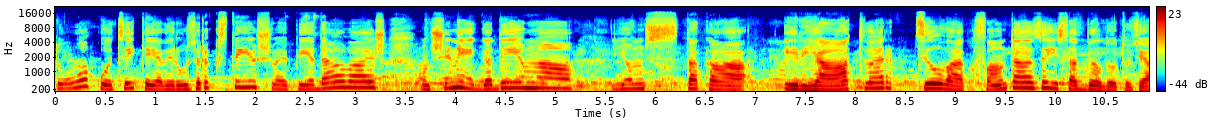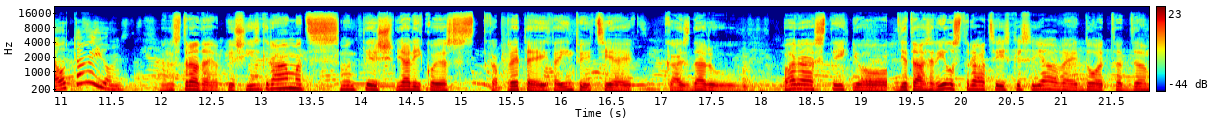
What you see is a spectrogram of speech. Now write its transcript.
to, ko citi jau ir uzrakstījuši vai piedāvājuši, un šī gadījumā jums tā kā ir jāatver cilvēku fantāzijas atbildot uz jautājumu. Un strādājot pie šīs grāmatas, man tieši jārīkojas pretēji tai intuīcijai, kā es daru parasti. Jo, ja tās ir ilustrācijas, kas ir jāveido, tad uh,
